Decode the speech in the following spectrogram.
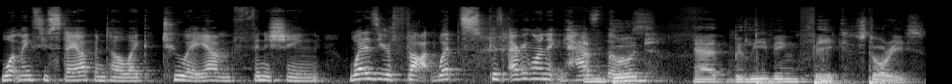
What makes you stay up until like 2 a.m. finishing? What is your thought? What's because everyone has I'm those. good at believing fake stories.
